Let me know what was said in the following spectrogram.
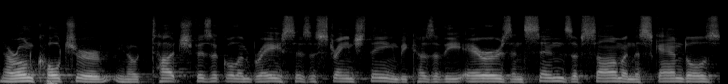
In our own culture, you know, touch, physical embrace is a strange thing because of the errors and sins of some and the scandals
